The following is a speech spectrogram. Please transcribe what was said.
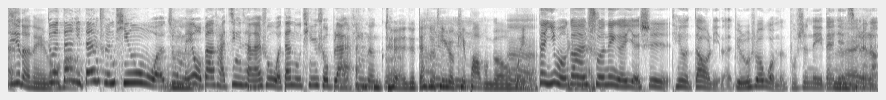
击的那种。对，但是你单纯听，我就没有办法静下来说，我单独听一首 Black Pink 的歌。对，就单独听一首 K-pop 歌，我也。但一萌刚才说那个也是挺有道理的，比如说我们不是那一代年轻人了，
